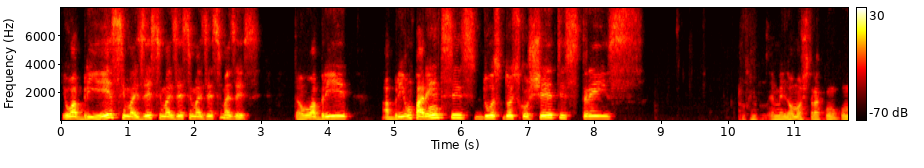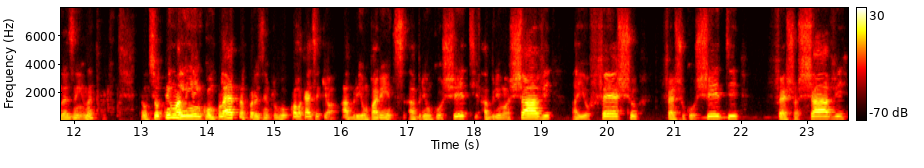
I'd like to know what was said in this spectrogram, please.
eu abri esse, mais esse, mais esse, mais esse, mais esse. Então eu abri, abri um parênteses, duas, dois colchetes, três é melhor mostrar com, com desenho, né? Então, se eu tenho uma linha incompleta, por exemplo, eu vou colocar isso aqui, ó, abrir um parênteses, abrir um colchete, abrir uma chave, aí eu fecho, fecho o colchete, fecho a chave,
